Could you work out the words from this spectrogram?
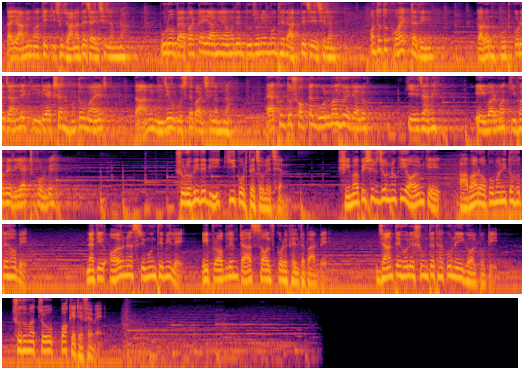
তাই আমি মাকে কিছু জানাতে চাইছিলাম না। পুরো ব্যাপারটাই আমি আমাদের দুজনের মধ্যে রাখতে চেয়েছিলাম, অন্তত কয়েকটা দিন। কারণ হুট করে জানলে কি রিয়াকশন হতো মায়ের, তা আমি নিজেও বুঝতে পারছিলাম না। এখন তো সবটা গোলমাল হয়ে গেল। কে জানে, এইবার মা কীভাবে রিয়্যাক্ট করবে? সুরভি দেবী কি করতে চলেছেন? সীমা পিসির জন্য কি অয়নকে আবার অপমানিত হতে হবে? নাকি অয়ন আর শ্রীমন্তী মিলে এই প্রবলেমটা সলভ করে ফেলতে পারবে? জানতে হলে শুনতে থাকুন এই গল্পটি, শুধুমাত্র পকেট এফএমে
